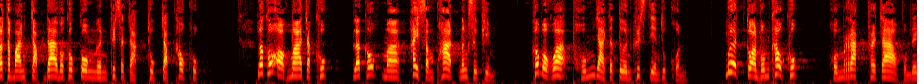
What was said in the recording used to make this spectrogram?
รัฐบาลจับได้ว่าเขาโกงเงินคริสตจักรถูกจับเข้าคุก แล้วเขาออกมาจากคุกแล้วเขามาให้สัมภาษณ์หนังสือพิมพ์ เขาบอกว่าผมอยากจะเตือนคริสเตียนทุกคน เมื่อก่อนผมเข้าคุก ผมรักพระเจ้า ผมได้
